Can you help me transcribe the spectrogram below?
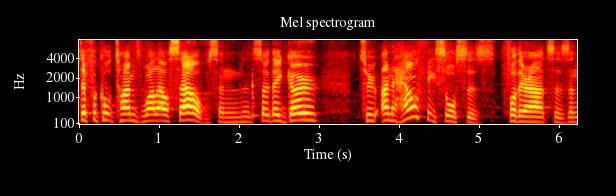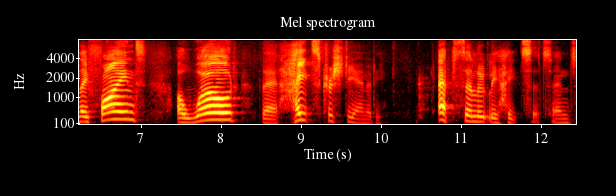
difficult times well ourselves, and so they go to unhealthy sources for their answers and they find a world that hates Christianity, absolutely hates it. And,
